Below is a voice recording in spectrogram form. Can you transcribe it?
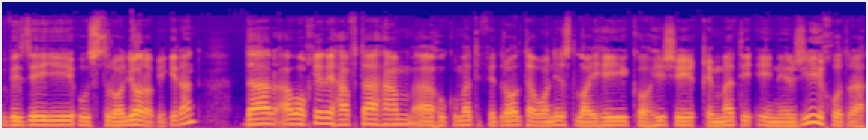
ویزه استرالیا را بگیرند. در اواخر هفته هم حکومت فدرال توانست لایحه کاهش قیمت انرژی خود را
